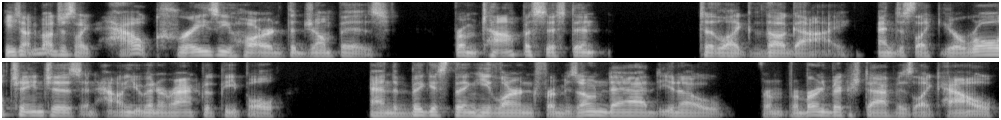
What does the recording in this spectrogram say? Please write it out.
he talked about just like how crazy hard the jump is from top assistant to like the guy, and just like your role changes and how you interact with people. And the biggest thing he learned from his own dad, you know, from from Bernie Bickerstaff, is like how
